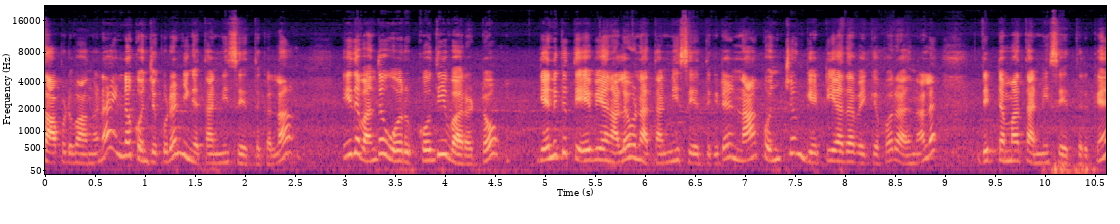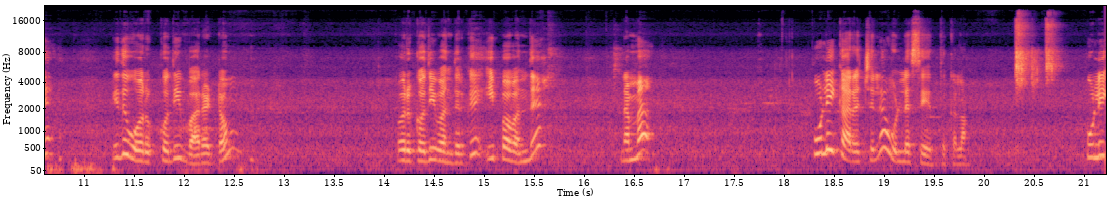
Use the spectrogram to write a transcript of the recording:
சாப்பிடுவாங்கன்னா இன்னும் கொஞ்சம் கூட நீங்கள் தண்ணி சேர்த்துக்கலாம். இது வந்து ஒரு கொதி வரட்டும். எனக்கு தேவையான அளவு நான் தண்ணி சேர்த்துக்கிட்டேன். நான் கொஞ்சம் கெட்டியாக தான் வைக்க போகிறேன் அதனால் திட்டமாக தண்ணி சேர்த்துருக்கேன். இது ஒரு கொதி வரட்டும். ஒரு கொதி வந்திருக்கு. இப்போ வந்து நம்ம புளி கரைச்சலை உள்ளே சேர்த்துக்கலாம். புளி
